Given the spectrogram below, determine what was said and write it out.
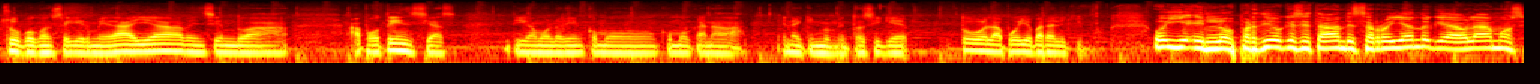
supo conseguir medalla, venciendo a, a potencias, digámoslo bien, como, como Canadá en aquel momento. Así que todo el apoyo para el equipo. Oye, en los partidos que se estaban desarrollando, que hablábamos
